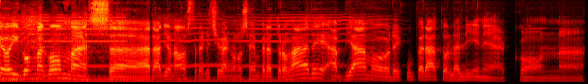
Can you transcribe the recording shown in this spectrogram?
Io i Gomma Gommas a Radio Nostra che ci vengono sempre a trovare, abbiamo recuperato la linea con, eh,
